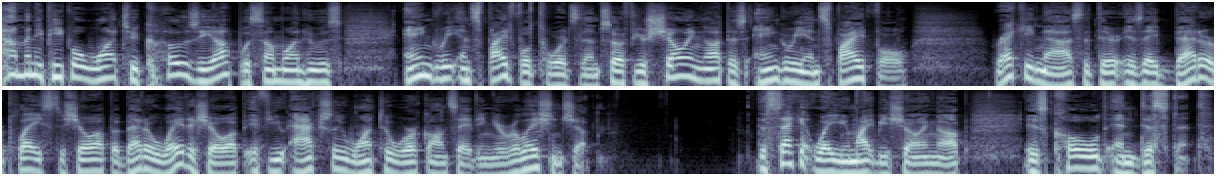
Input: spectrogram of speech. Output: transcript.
How many people want to cozy up with someone who is angry and spiteful towards them? So if you're showing up as angry and spiteful, recognize that there is a better place to show up, a better way to show up if you actually want to work on saving your relationship. The second way you might be showing up is cold and distant.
